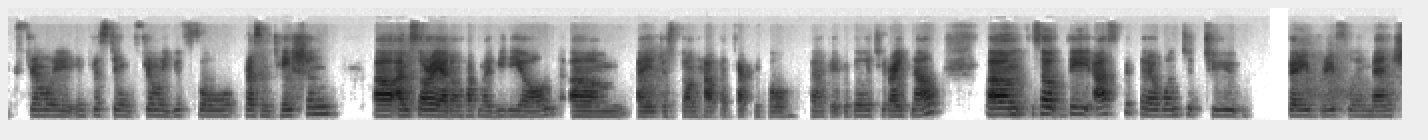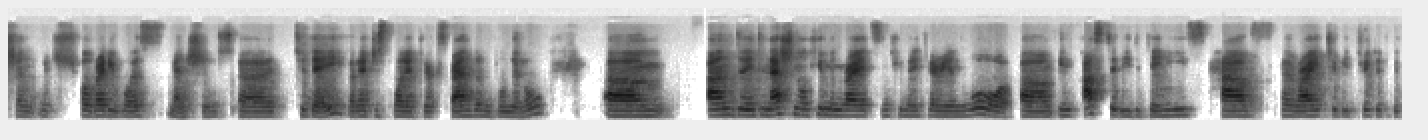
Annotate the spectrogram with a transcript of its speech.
extremely interesting, extremely useful presentation. Uh, I'm sorry I don't have my video on. Um, I just don't have a technical uh, capability right now. Um, so the aspect that I wanted to very briefly mention, which already was mentioned uh, today, but I just wanted to expand on it a little. Um, under international human rights and humanitarian law, um, in custody, detainees have the right to be treated with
